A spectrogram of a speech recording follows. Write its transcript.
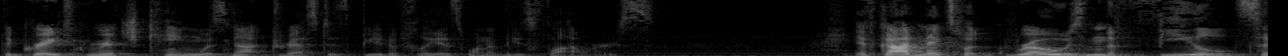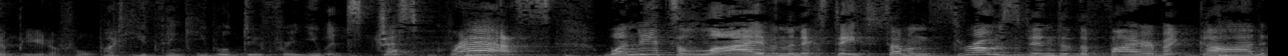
the great and rich king, was not dressed as beautifully as one of these flowers. If God makes what grows in the field so beautiful, what do you think He will do for you? It's just grass. One day it's alive, and the next day someone throws it into the fire, but God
